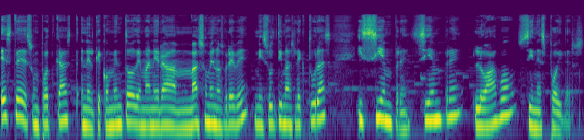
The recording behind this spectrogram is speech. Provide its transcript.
este es un podcast en el que comento de manera más o menos breve mis últimas lecturas y siempre, siempre lo hago sin spoilers.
